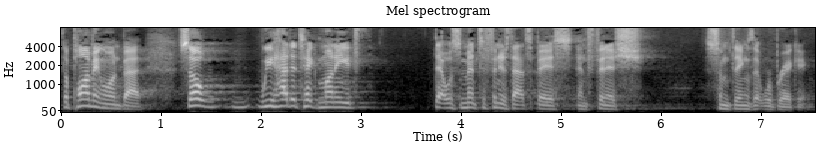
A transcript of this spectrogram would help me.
the plumbing went bad. So we had to take money that was meant to finish that space and finish some things that were breaking.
